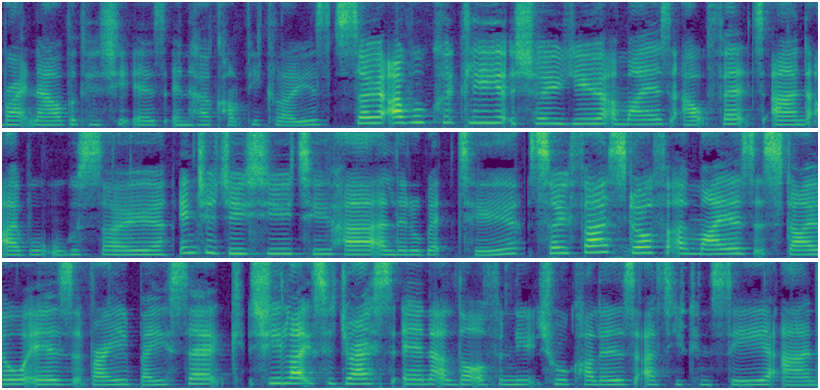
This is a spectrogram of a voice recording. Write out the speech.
right now because she is in her comfy clothes. So I will quickly show you Amaya's outfit and I will also introduce you to her a little bit too. So first off, Amaya's style is very basic. She likes to dress dress in a lot of neutral colours as you can see and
